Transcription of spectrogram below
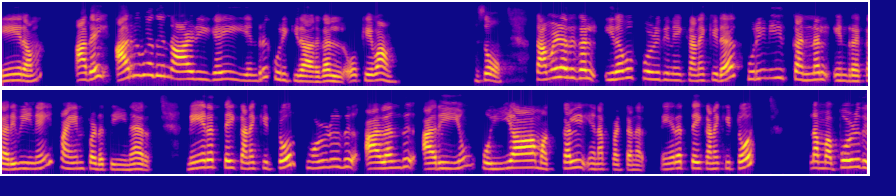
நேரம். அதை அறுபது நாழிகை என்று குறிக்கிறார்கள். ஓகேவா சோ தமிழர்கள் இரவு பொழுதினை கணக்கிட குறிநீர் கண்ணல் என்ற கருவியினை பயன்படுத்தினர். நேரத்தை கணக்கிட்டோர் பொழுது அளந்து அறியும் பொய்யா மக்கள் எனப்பட்டனர். நேரத்தை கணக்கிட்டோர் நம்ம பொழுது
